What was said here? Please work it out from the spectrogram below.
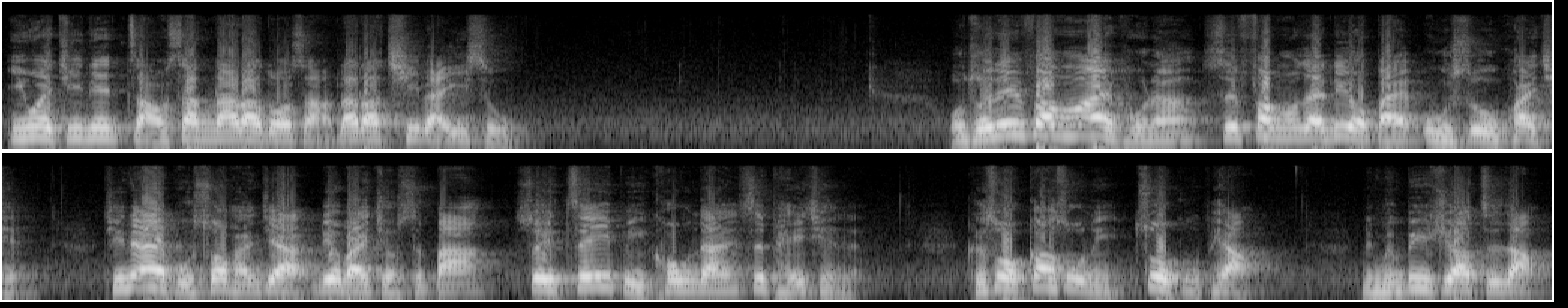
因为今天早上拉到多少？拉到七百一十五。我昨天放空爱普呢，是放空在六百五十五块钱。今天爱普收盘价六百九十八，所以这一笔空单是赔钱的。可是我告诉你，做股票，你们必须要知道，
